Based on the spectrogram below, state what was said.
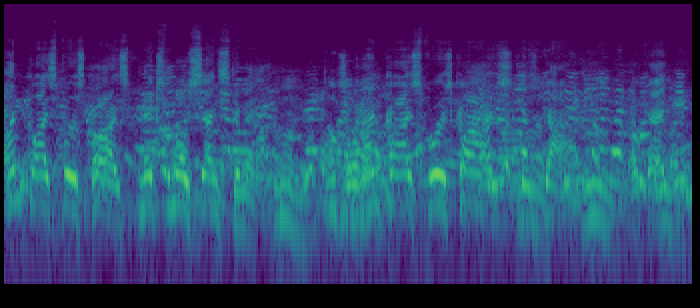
Uncaused first cause makes the most sense to me. Okay. So an uncaused first cause is God. Okay?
